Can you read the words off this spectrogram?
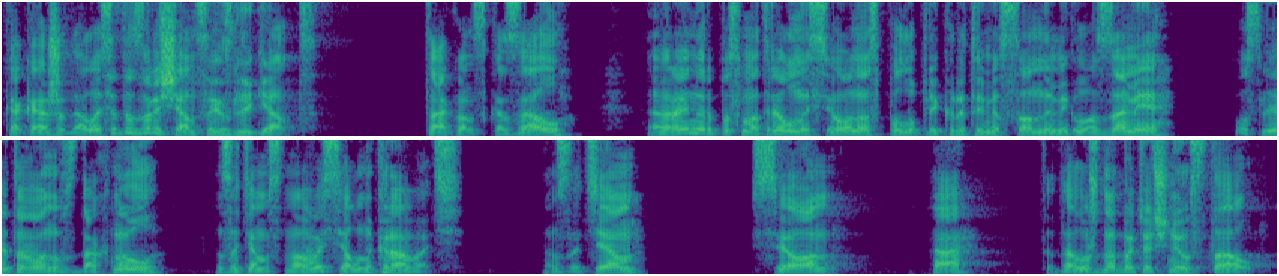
Как и ожидалось от извращенца из легенд. Так он сказал. Рейнер посмотрел на Сиона с полуприкрытыми сонными глазами. После этого он вздохнул затем снова сел на кровать. Затем... «Сион! А, ты должна быть очень устал.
